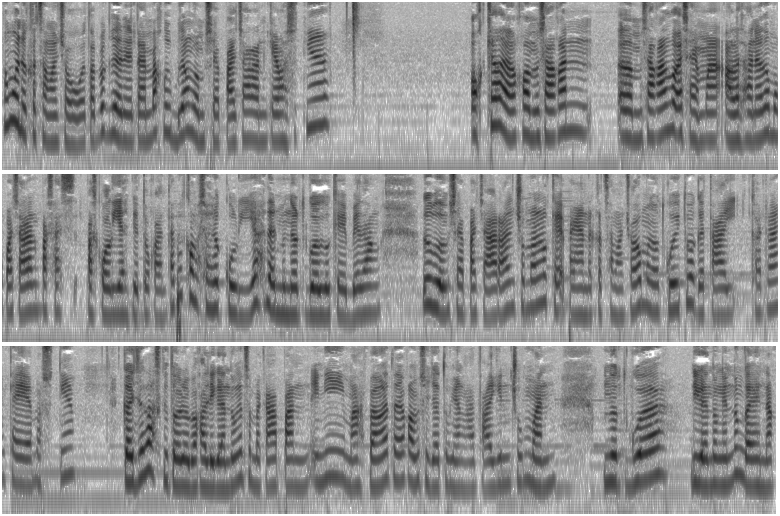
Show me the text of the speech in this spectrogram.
lo mau deket sama cowok tapi gak tembak lu bilang belum siap pacaran. Kayak maksudnya oke okay lah kalau misalkan uh, misalkan lu SMA alasannya lu mau pacaran pas pas kuliah gitu kan. Tapi kalau misalnya kuliah dan menurut gue lu kayak bilang lu belum siap pacaran cuman lu kayak pengen deket sama cowok menurut gue itu agak tai. Karena kayak maksudnya gak jelas gitu udah bakal digantungin sampai kapan. Ini maaf banget ya kalau misalnya jatuh yang ngatain cuman menurut gue digantungin tuh gak enak.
